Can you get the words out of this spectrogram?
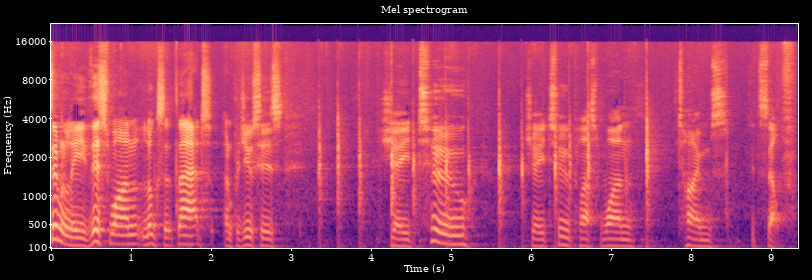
Similarly, this one looks at that and produces J2, J2 plus 1 times itself.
